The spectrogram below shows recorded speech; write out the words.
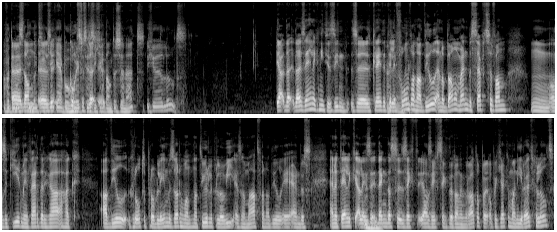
voor de Eh, mensen dan, die niet eh, gekeken hebben, hoe heeft ze ze te- zich er dan tussenuit geluld? Ja, dat, dat is eigenlijk niet te zien. Ze krijgt de telefoon van Adil en op dat moment beseft ze van... Hmm, als ik hiermee verder ga, ga ik Adil grote problemen bezorgen. Want natuurlijk, Louis is een maat van Adil. En, dus, en uiteindelijk, allez, ik denk dat ze zegt... Ja, ze heeft zich er dan inderdaad op, op een gekke manier uitgeluld.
